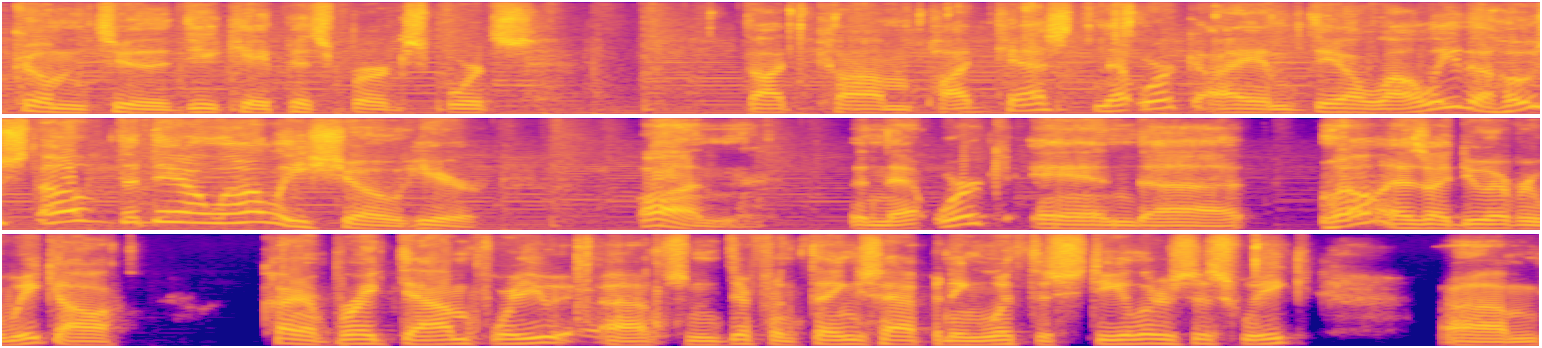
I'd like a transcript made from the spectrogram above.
Welcome to the DK Pittsburgh Sports.com podcast network. I am Dale Lolley, the host of the Dale Lolley Show here on the network. And, uh, well, as I do every week, I'll kind of break down for you uh, some different things happening with the Steelers this week, um,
